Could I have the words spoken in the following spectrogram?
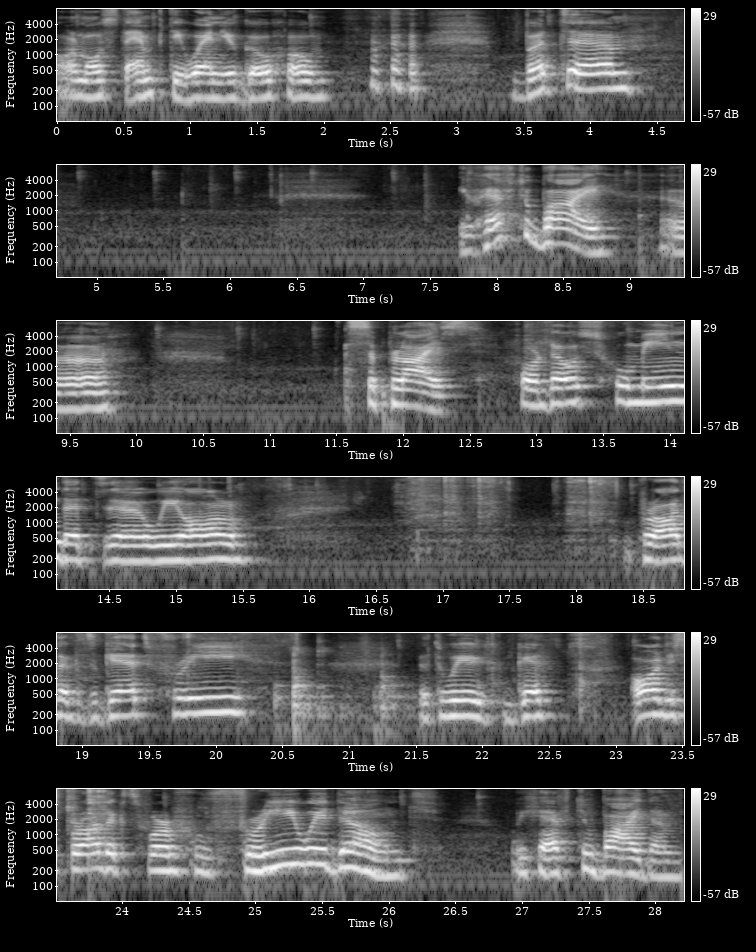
almost empty when you go home. But um, you have to buy uh, supplies for those who mean that uh, we all products get free that we get all these products for free we don't. We have to buy them.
